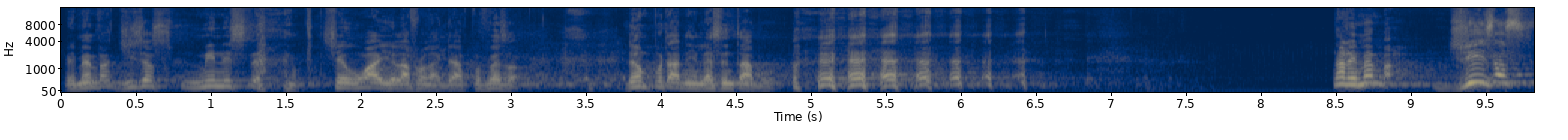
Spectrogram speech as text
Remember, Jesus ministered. Say, why are you laughing like that, Professor? Don't put that in lesson table. now, remember, Jesus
